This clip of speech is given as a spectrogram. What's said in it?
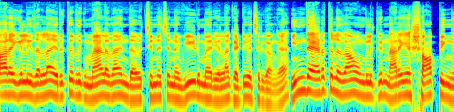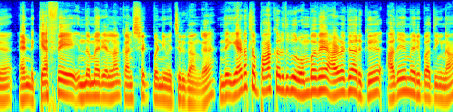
பாறைகள் இதெல்லாம் இருக்கிறதுக்கு மேலே தான் இந்த சின்ன சின்ன வீடு மாதிரி எல்லாம் கட்டி வச்சிருக்காங்க. இந்த இடத்துல தான் உங்களுக்கு நிறைய ஷாப்பிங் அண்ட் கெஃபே இந்த மாதிரி எல்லாம் கன்ஸ்ட்ரக்ட் பண்ணி வச்சிருக்காங்க. இந்த இடத்த பார்க்கறதுக்கு ரொம்பவே அழகா இருக்கு. அதே மாதிரி பாத்தீங்கன்னா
